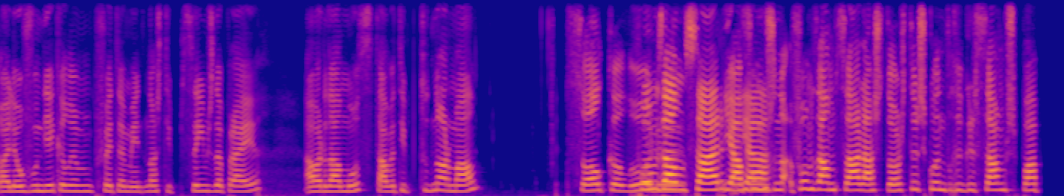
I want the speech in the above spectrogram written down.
Olha, houve um dia que eu lembro perfeitamente, nós tipo saímos da praia, à hora do almoço, estava tipo tudo normal, sol, calor. Fomos almoçar. Yeah, yeah. Fomos, fomos almoçar às tostas, quando regressámos para,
